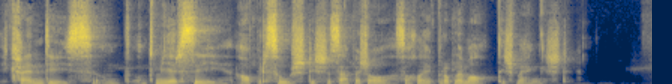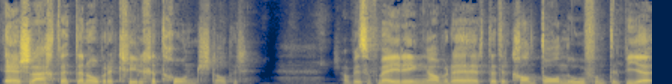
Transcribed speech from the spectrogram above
Die kennt uns und, und wir sie. Aber sonst ist es eben schon so ein bisschen problematisch manchmal. Erst recht, wenn du dann über eine Kirche kommst, oder? Ja, bis auf Meiring, aber dann hört der Kanton auf und dabei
